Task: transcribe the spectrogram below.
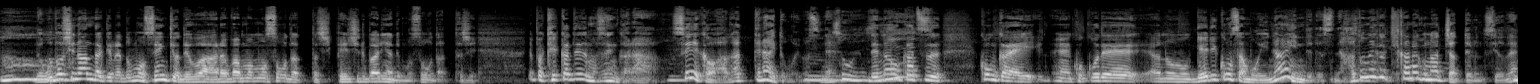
う。で、脅しなんだけれども、選挙ではアラバマもそうだったし、ペンシルバニアでもそうだったし、やっぱ結果出てませんから、成果は上がってないと思いますね。うん、で、ね、なおかつ、今回、えー、ここで、あの、ゲイリー・コンさんもいないんでですね、歯止めが効かなくなっちゃってるんですよね。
